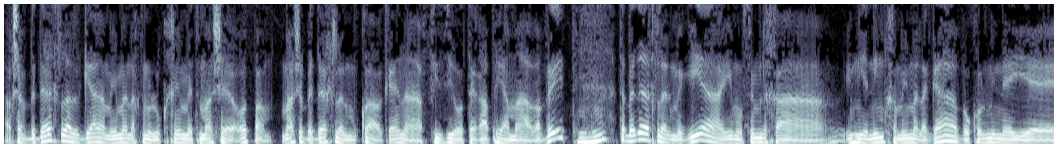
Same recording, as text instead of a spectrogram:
עכשיו בדרך כלל גם אם אנחנו לוקחים את מה שעוד פעם מה שבדרך כלל מוכר כן הפיזיותרפיה המערבית אתה בדרך כלל מגיע אם עושים לך עניינים חמים על הגב או כל מיני אה,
